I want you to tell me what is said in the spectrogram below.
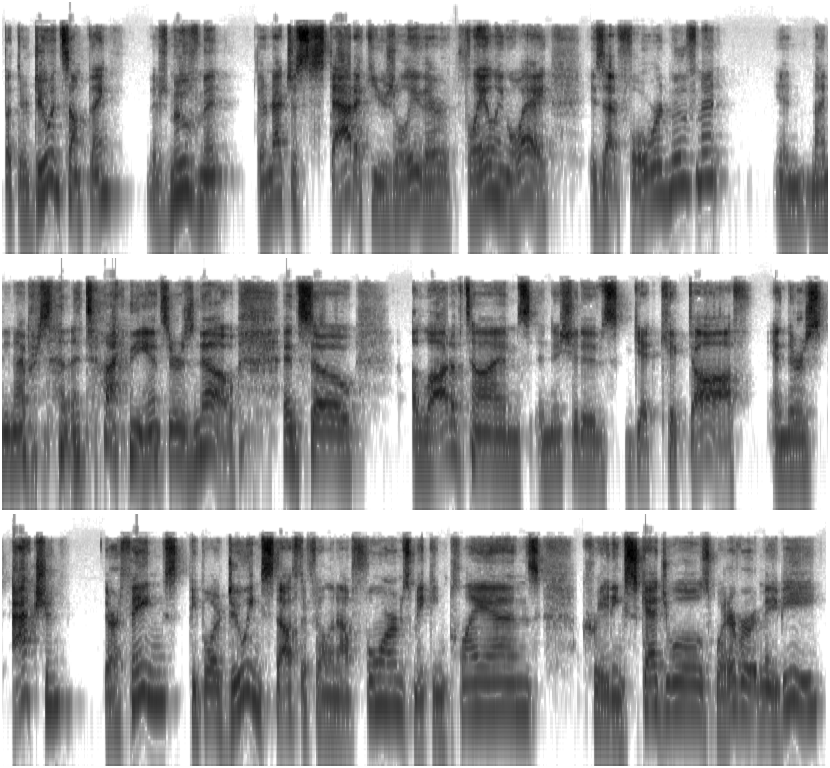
But they're doing something. There's movement. They're not just static usually, they're flailing away. Is that forward movement? And 99% of the time, the answer is no. And so a lot of times initiatives get kicked off and there's action. There are things, people are doing stuff, they're filling out forms, making plans, creating schedules, whatever it may be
